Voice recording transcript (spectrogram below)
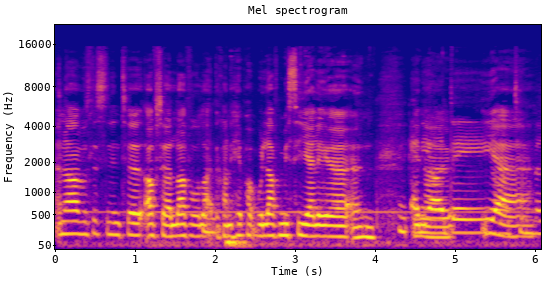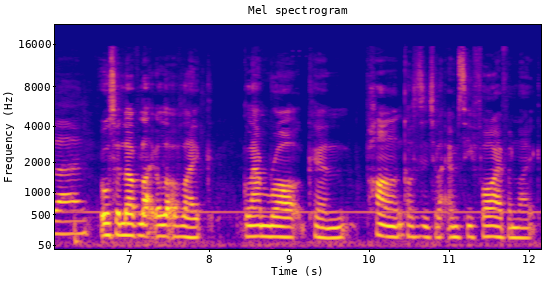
and i was listening to obviously i love all like the kind of hip-hop we love missy elliott and you know, NERD, yeah or Timbaland. we also love like a lot of like glam rock and punk i was listening to like mc5 and like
